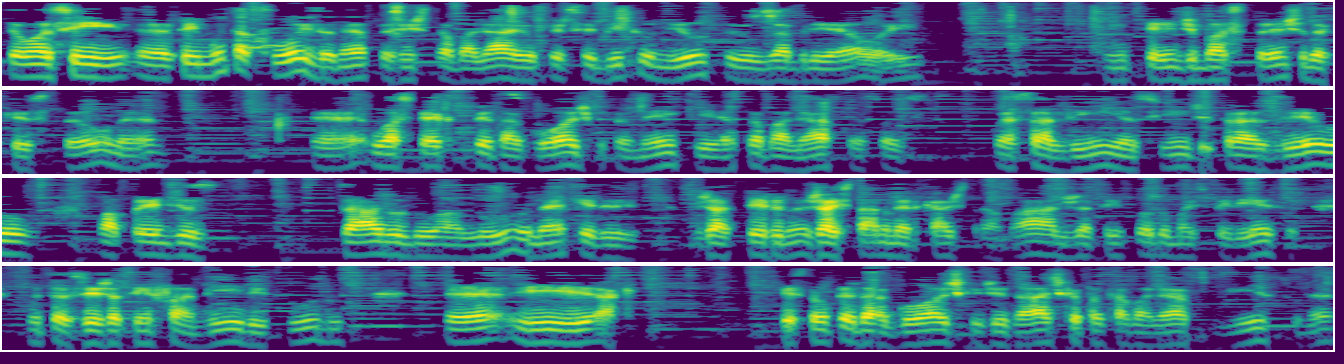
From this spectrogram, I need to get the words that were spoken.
Então, assim, é, tem muita coisa né, para a gente trabalhar. Eu percebi que o Nilton e o Gabriel aí entende bastante da questão, né? É, o aspecto pedagógico também, que é trabalhar com, essas, com essa linha, assim, de trazer o, o aprendizado do aluno, né? Que ele já teve, já está no mercado de trabalho, já tem toda uma experiência, muitas vezes já tem família e tudo. É, e a questão pedagógica e didática para trabalhar com isso, né?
